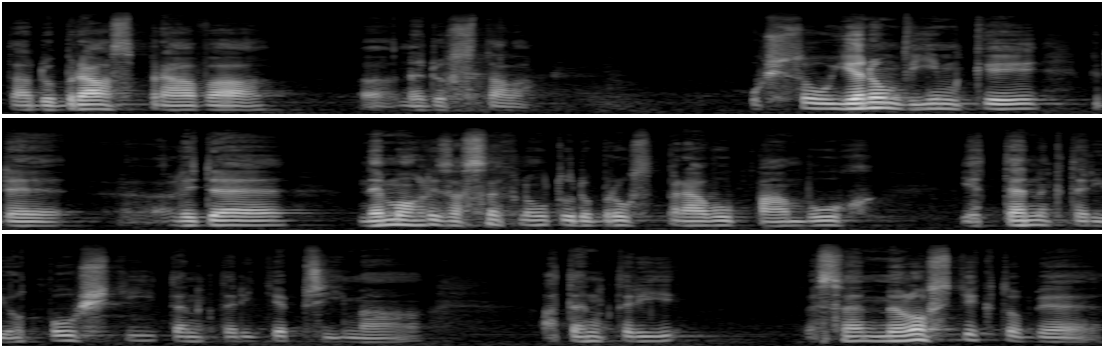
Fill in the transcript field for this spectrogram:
ta dobrá zpráva eh, nedostala. Už jsou jenom výjimky, kde lidé nemohli zaslechnout tu dobrou zprávu, pán Bůh je ten, který odpouští, ten, který tě přijímá a ten, který ve své milosti k tobě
